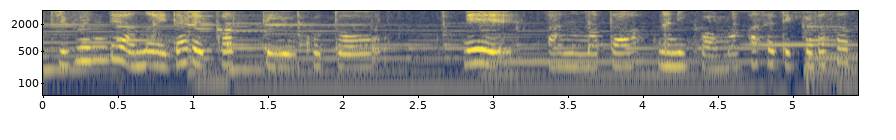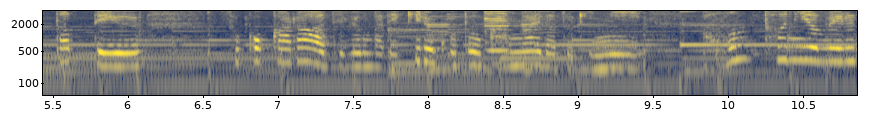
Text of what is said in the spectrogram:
自分ではない誰かっていうことであのまた何かを任せてくださったっていうそこから自分ができることを考えた時に本当にやめるっ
